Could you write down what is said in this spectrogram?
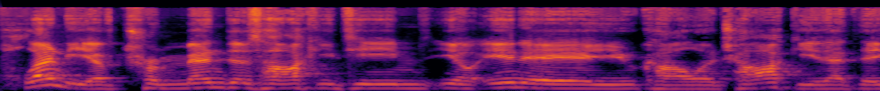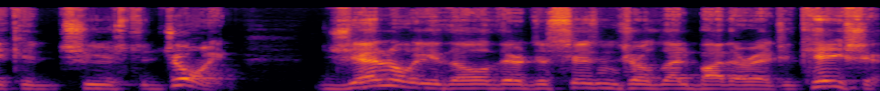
plenty of tremendous hockey teams, you know, in AAU college hockey that they could choose to join. Generally, though, their decisions are led by their education.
